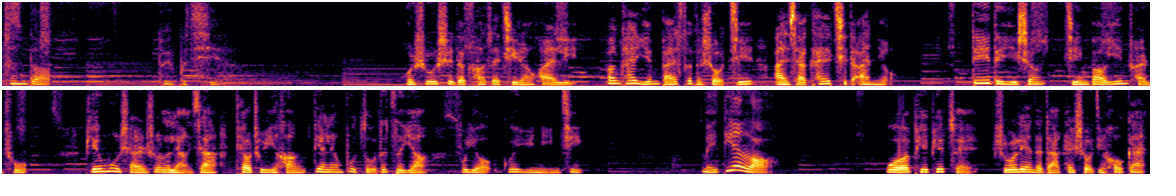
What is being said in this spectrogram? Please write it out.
真的对不起。我舒适的靠在齐然怀里，翻开银白色的手机，按下开启的按钮，滴的一声警报音传出，屏幕闪烁了两下，跳出一行电量不足的字样，复又归于宁静。没电了。我撇撇嘴，熟练的打开手机后盖。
